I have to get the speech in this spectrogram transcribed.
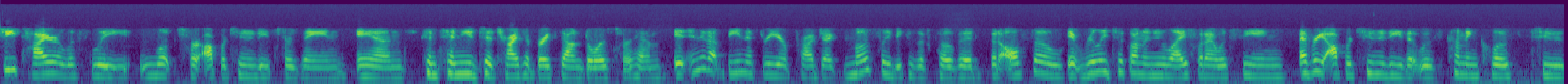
She tirelessly looked for opportunities for Zane and continued to try to break down doors for him. It ended up being a three year project, mostly because of COVID, but also it really took on a new life when I was seeing every opportunity that was coming close to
